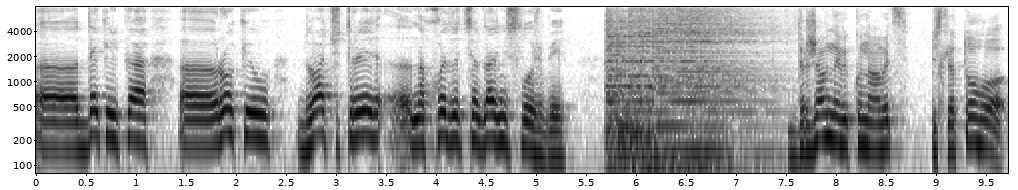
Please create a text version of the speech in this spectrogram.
е, декілька років, два чи три, знаходиться в даній службі. Державний виконавець після того,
